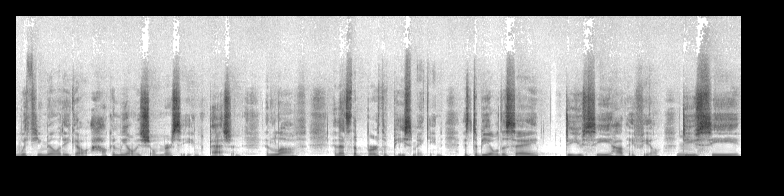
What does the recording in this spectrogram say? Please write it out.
with humility, go, how can we always show mercy and compassion and love? And that's the birth of peacemaking, is to be able to say, do you see how they feel? Do you hmm. see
